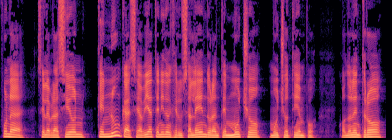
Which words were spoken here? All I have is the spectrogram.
Fue una celebración que nunca se había tenido en Jerusalén durante mucho, mucho tiempo. Cuando él entró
